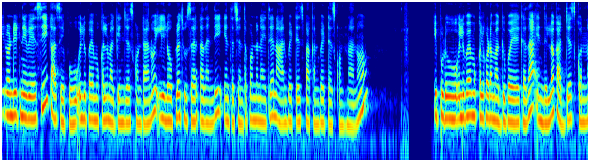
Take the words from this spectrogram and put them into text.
ఈ రెండింటిని వేసి కాసేపు ఉల్లిపాయ ముక్కలు మగ్గించేసుకుంటాను. ఈ లోపల చూసారు కదండి ఇంత చింతపండునైతే నానబెట్టేసి పక్కన పెట్టేసుకుంటున్నాను. ఇప్పుడు ఉల్లిపాయ ముక్కలు కూడా మగ్గిపోయాయి కదా ఇందులో కట్ చేసుకున్న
